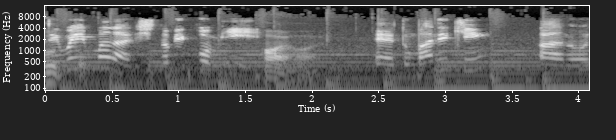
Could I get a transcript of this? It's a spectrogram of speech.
でウェイン・マナーに忍び込み、はいはえっとマネキンあの、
